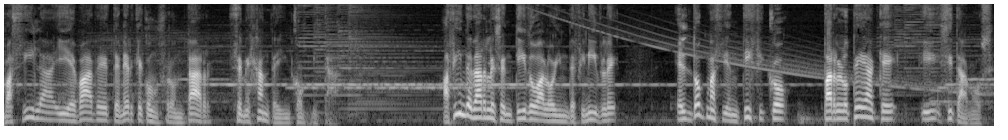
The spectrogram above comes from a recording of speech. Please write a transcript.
vacila y evade tener que confrontar semejante incógnita. A fin de darle sentido a lo indefinible, el dogma científico parlotea que, y citamos,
